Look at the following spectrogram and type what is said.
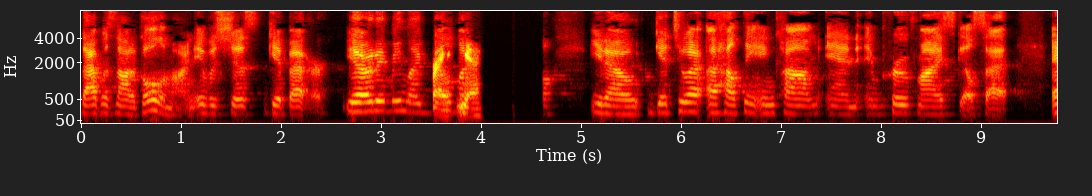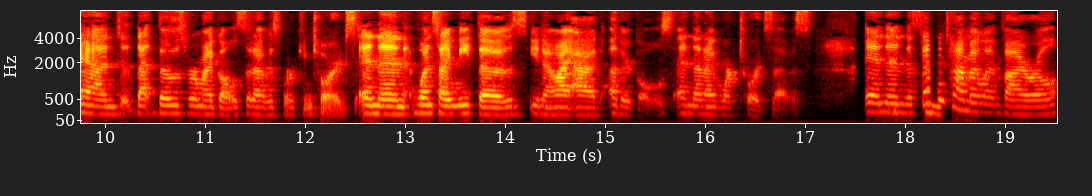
that was not a goal of mine. It was just get better. You know what I mean? Like, right. yeah. you know, get to a, a healthy income and improve my skill set. And that those were my goals that I was working towards. And then once I meet those, you know, I add other goals and then I work towards those. And then the second time I went viral,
